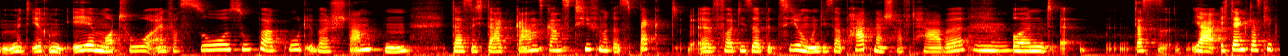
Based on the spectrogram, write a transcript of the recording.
mit ihrem Ehemotto einfach so super gut überstanden, dass ich da ganz, ganz tiefen Respekt äh, vor dieser Beziehung und dieser Partnerschaft habe. Und äh, das, ja, ich denke, das liegt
